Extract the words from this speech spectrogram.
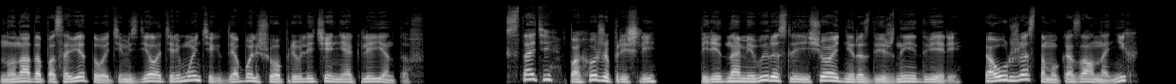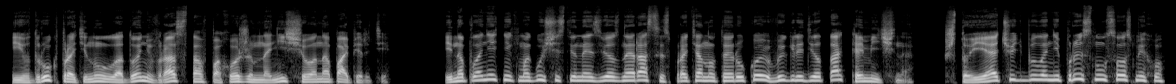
Но надо посоветовать им сделать ремонтик для большего привлечения клиентов. Кстати, похоже, пришли. Перед нами выросли еще одни раздвижные двери. Каур жестом указал на них и вдруг протянул ладонь, в раз став похожим на нищего на паперти. Инопланетник могущественной звездной расы с протянутой рукой выглядел так комично, что я чуть было не прыснул со смеху.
